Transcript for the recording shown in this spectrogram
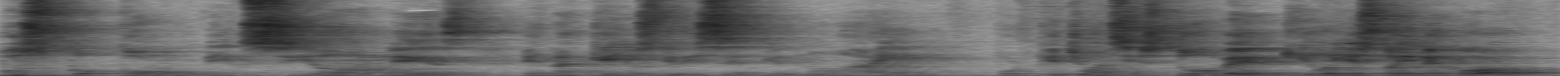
Busco convicciones en aquellos que dicen que no hay, porque yo así estuve y hoy estoy mejor.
